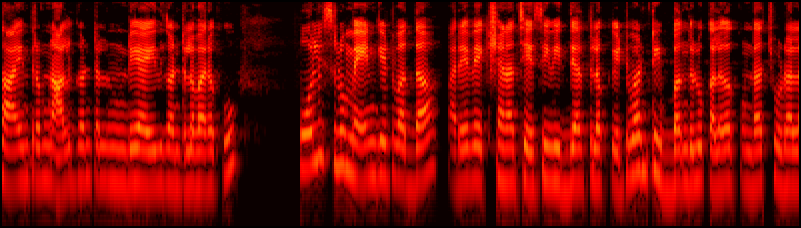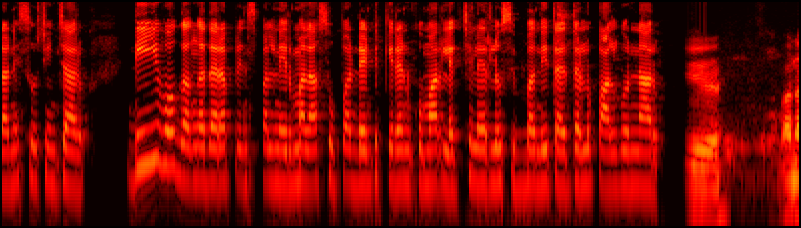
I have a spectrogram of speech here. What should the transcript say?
సాయంత్రం నాలుగు గంటల నుండి ఐదు గంటల వరకు పోలీసులు మెయిన్ గేట్ వద్ద పర్యవేక్షణ చేసి విద్యార్థులకు ఎటువంటి ఇబ్బందులు కలగకుండా చూడాలని సూచించారు. DEO Gangadhara principal Nirmala superintendent Kiran Kumar లెక్చరర్లు సిబ్బంది తదితరులు పాల్గొన్నారు. మన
